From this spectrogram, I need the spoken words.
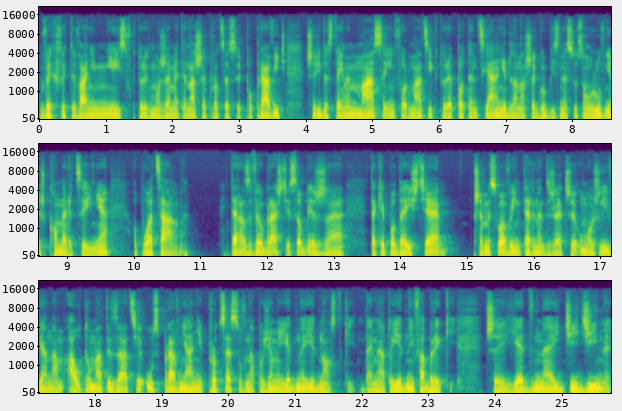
wychwytywanie miejsc, w których możemy te nasze procesy poprawić, czyli dostajemy masę informacji, które potencjalnie dla naszego biznesu są również komercyjnie opłacalne. Teraz wyobraźcie sobie, że takie podejście przemysłowy internet rzeczy umożliwia nam automatyzację, usprawnianie procesów na poziomie jednej jednostki, dajmy na to jednej fabryki czy jednej dziedziny.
